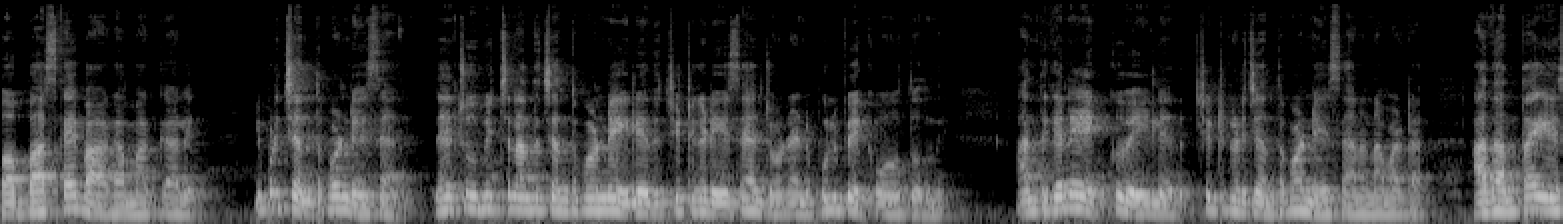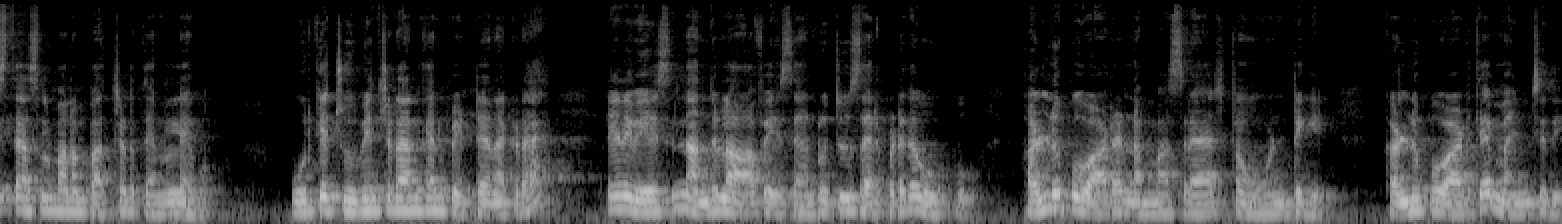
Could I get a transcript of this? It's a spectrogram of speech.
బొబ్బాస్కాయ బాగా మగ్గాలి. ఇప్పుడు చింతపండు వేసాను. నేను చూపించినంత చింతపండు వేయలేదు చిటికెడు వేసాను చూడండి పులుపు ఎక్కువ అవుతుంది. అందుకనే ఎక్కువ వేయలేదు చిటికెడు చింతపండు వేసాను అన్నమాట. అదంతా వేస్తే అసలు మనం పచ్చడి తినలేము. ఊరికే చూపించడానికని పెట్టాను అక్కడ. నేను వేసింది అందులో ఆఫ్ వేసాను రుచి సరిపడగా ఉప్పు. కళ్ళుప్పు వాడండి అమ్మ శ్రేష్టం ఒంటికి. కళ్ళుప్పు వాడితే మంచిది.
